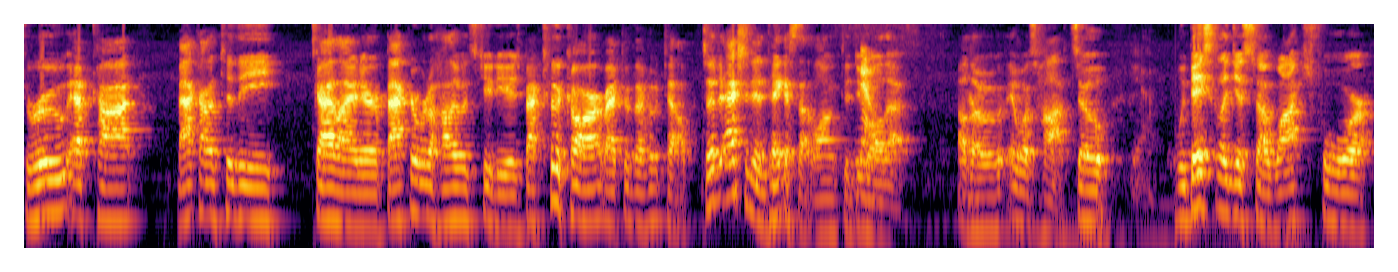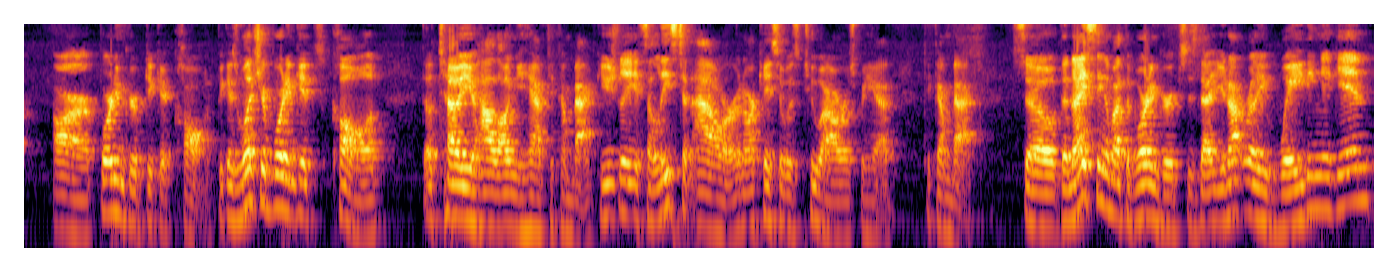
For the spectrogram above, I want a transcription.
through Epcot, back onto the Skyliner, back over to Hollywood Studios, back to the car, back to the hotel. So it actually didn't take us that long to do No. all that, although it was hot. So Yeah. we basically just uh, watched for our boarding group to get called because once your boarding gets called they'll tell you how long you have to come back usually it's at least an hour in our case it was two hours we had to come back so the nice thing about the boarding groups is that you're not really waiting again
